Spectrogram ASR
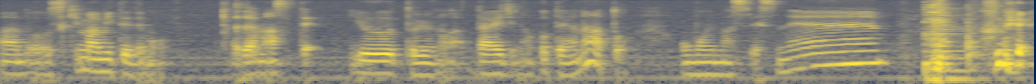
あの隙間見てでも「おはようございます」って言うというのが大事なことやなと思いますですね。で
